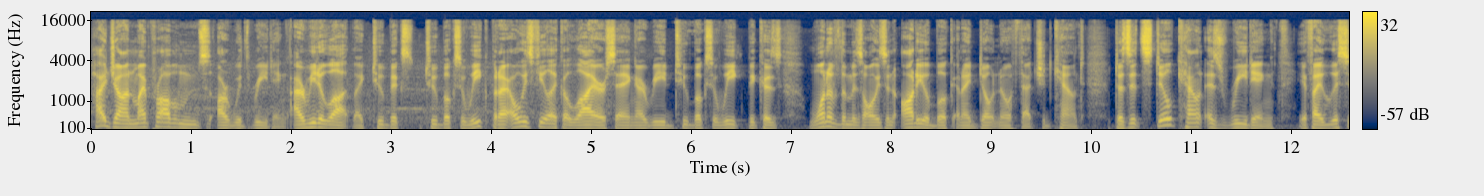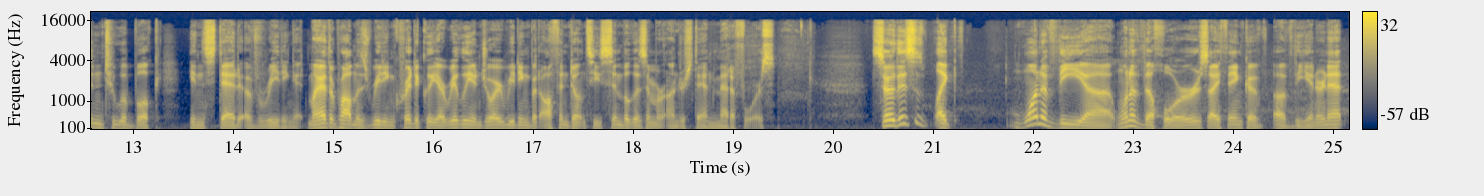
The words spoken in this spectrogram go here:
Hi John, my problems are with reading. I read a lot, like two books, two books a week, but I always feel like a liar saying I read two books a week because one of them is always an audiobook and I don't know if that should count. Does it still count as reading if I listen to a book instead of reading it? My other problem is reading critically. I really enjoy reading, but often don't see symbolism or understand metaphors. So this is like one of the uh, one of the horrors I think of, of the internet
